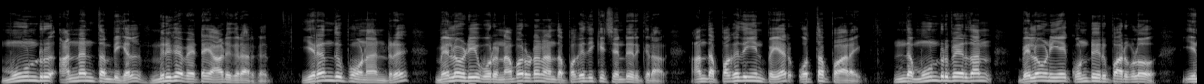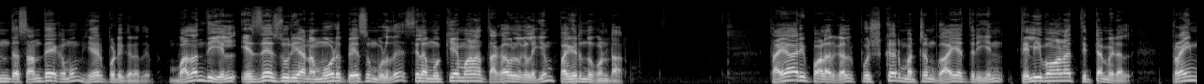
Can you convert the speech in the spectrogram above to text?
மூன்று அண்ணன் தம்பிகள் மிருக வேட்டை ஆடுகிறார்கள் இறந்து போன அன்று மெலோடி ஒரு நபருடன் அந்த பகுதிக்கு சென்று இருக்கிறார் அந்த பகுதியின் பெயர் ஒத்தப்பாறை. இந்த மூன்று பேர்தான் பெலோனியை கொண்டு இருப்பார்களோ? இந்த சந்தேகமும் ஏற்படுகிறது. வதந்தியில் எஸ் ஏ சூர்யா நம்மோடு பேசும்பொழுது சில முக்கியமான தகவல்களையும் பகிர்ந்து கொண்டார். தயாரிப்பாளர்கள் புஷ்கர் மற்றும் காயத்ரியின் தெளிவான திட்டமிடல். பிரைம்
